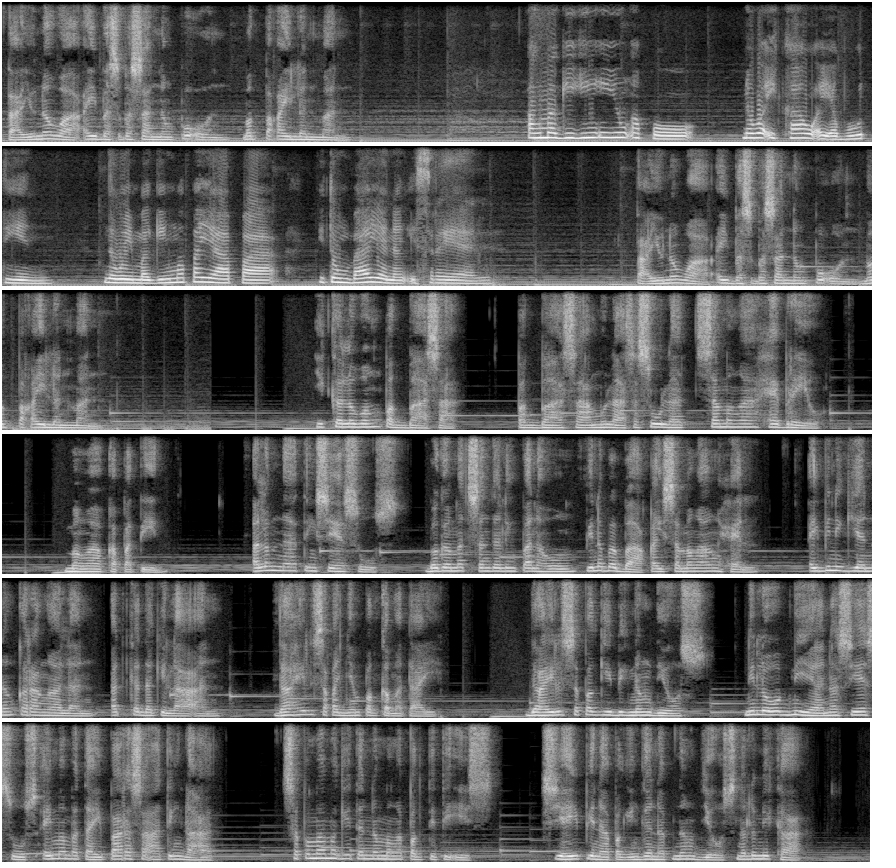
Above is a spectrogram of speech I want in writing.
Tayo nawa ay basbasan ng puon magpakailanman. Ang magiging iyong apo, nawa ikaw ay abutin, naway maging mapayapa itong bayan ng Israel. Tayo nawa ay basbasan ng puon magpakailanman. Ikalawang pagbasa. Pagbasa mula sa sulat sa mga Hebreo. Mga kapatid, alam nating si Jesus, bagamat sandaling panahong pinababakay sa mga anghel, ay binigyan ng karangalan at kadakilaan dahil sa kanyang pagkamatay. Dahil sa pag-ibig ng Diyos, niloob niya na si Jesus ay mamatay para sa ating lahat. Sa pamamagitan ng mga pagtitiis, siya ay pinapagingganap ng Diyos na lumikha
